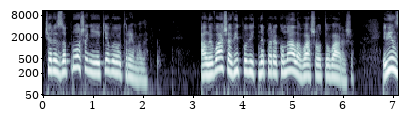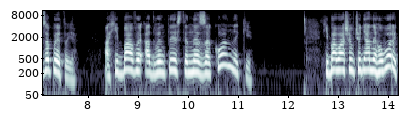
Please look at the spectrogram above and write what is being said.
через запрошення, яке ви отримали. Але ваша відповідь не переконала вашого товариша. І він запитує: а хіба ви адвентисти незаконники? Хіба ваше вчення не говорить,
